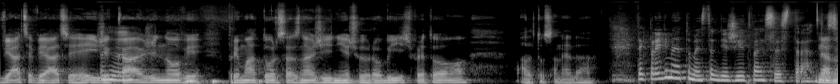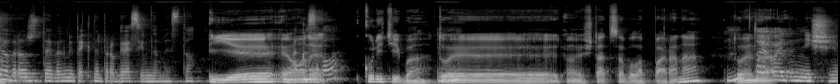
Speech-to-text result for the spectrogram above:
viace, viace, hej, že mm-hmm. každý nový primátor sa snaží niečo robiť preto, ale to sa nedá. Tak prejdeme na to mesto, kde žije tvoja sestra. Ty ano. si hovoril, že to je veľmi pekné, progresívne mesto. Je, Ako one, sa volá? Curitiba. To mm-hmm. je, štát sa volá Parana. Mm-hmm. To, je, to na, je o jeden nižšie.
